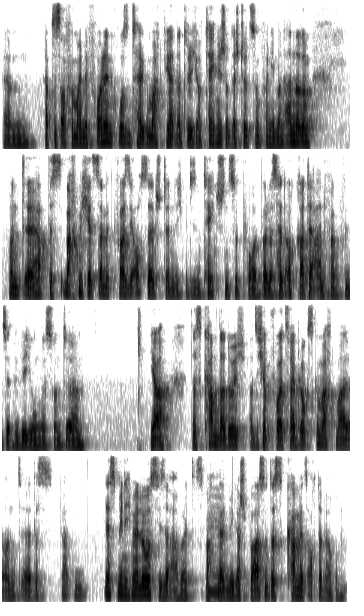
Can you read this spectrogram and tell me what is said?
Ähm, habe das auch für meine Freundin einen großen Teil gemacht. Wir hatten natürlich auch technische Unterstützung von jemand anderem und äh, habe das mache mich jetzt damit quasi auch selbstständig mit diesem technischen Support, weil das halt auch gerade der Anfang von dieser Bewegung ist und äh, ja, das kam dadurch. Also ich habe vorher zwei Blogs gemacht mal und äh, das hat, lässt mich nicht mehr los, diese Arbeit. Das macht mhm. mir halt mega Spaß und das kam jetzt auch dabei rum.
